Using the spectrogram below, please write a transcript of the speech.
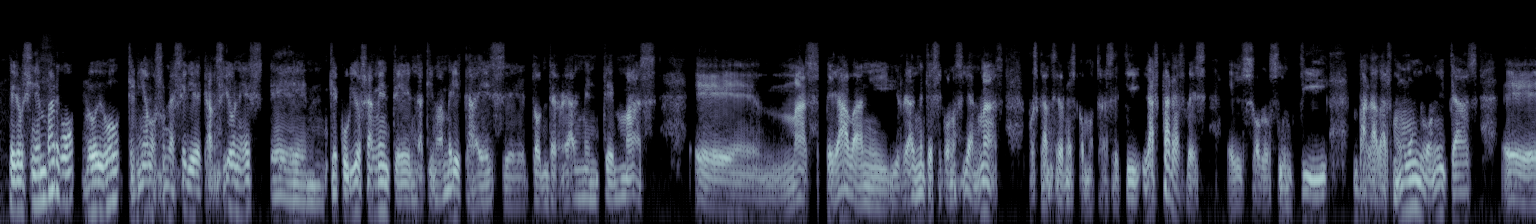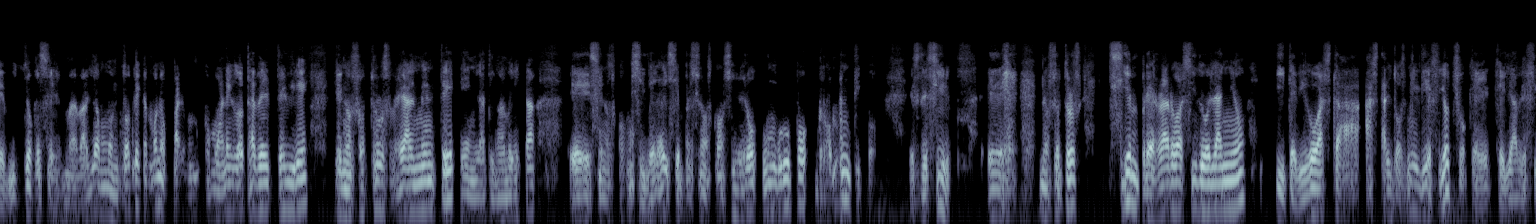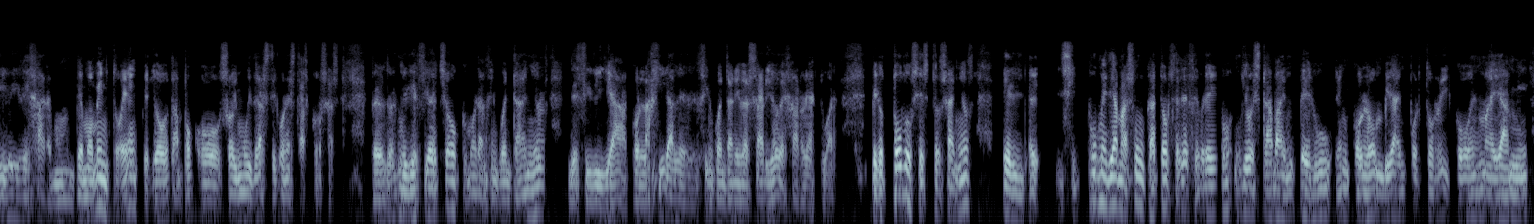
Pero sin embargo, luego teníamos una serie de canciones que curiosamente en Latinoamérica es donde realmente más, eh, más pegaban y realmente se conocían más. Pues canciones como Tras de ti, Las caras ves, El solo sin ti, baladas muy bonitas, eh, yo qué sé, había un montón de... Bueno, como anécdota de- te diré que nosotros realmente en Latinoamérica eh, se nos considera y siempre se nos consideró un grupo romántico. Es decir, nosotros siempre raro ha sido el año y te digo hasta, hasta el 2018 que, que ya decidí dejar de momento, ¿eh? que yo tampoco soy muy drástico en estas cosas, pero el 2018, como eran 50 años, decidí ya con la gira del 50 aniversario dejar de actuar. Pero todos estos años, el, si tú me llamas un 14 de febrero, yo estaba en Perú, en Colombia, en Puerto Rico, en Miami,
